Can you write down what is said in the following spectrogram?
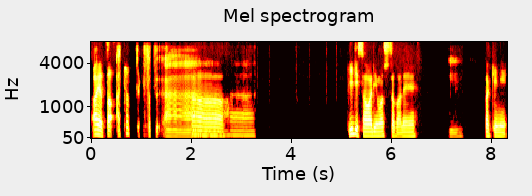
あ、やった。あ、ちょっと一つ。あー。ギリ触りましたかね、うん。先に。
